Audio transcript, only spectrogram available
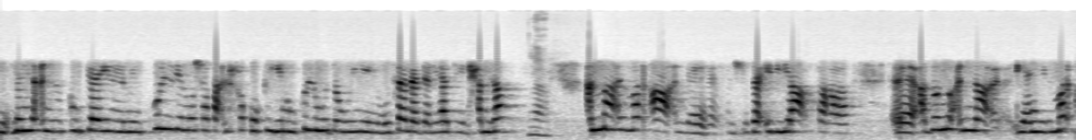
نتمنى أن يكون كاين من كل النشطاء الحقوقيين وكل المدونين مساندة لهذه الحملة. نعم. أما المرأة الجزائرية فاظن أن يعني المرأة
